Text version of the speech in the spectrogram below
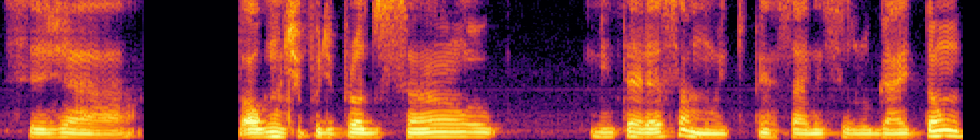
seja algum tipo de produção. Eu, me interessa muito pensar nesse lugar. Então,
